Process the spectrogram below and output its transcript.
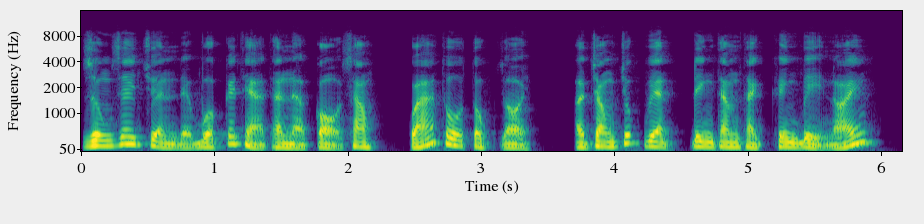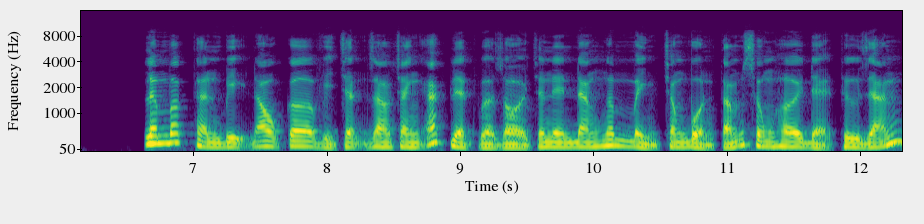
dùng dây chuyền để buộc cái thẻ thần ở cổ xong Quá thô tục rồi. Ở trong trúc viện, Đinh Tam Thạch khinh bỉ nói. Lâm Bắc Thần bị đau cơ vì trận giao tranh ác liệt vừa rồi cho nên đang ngâm mình trong bồn tắm sông hơi để thư giãn.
